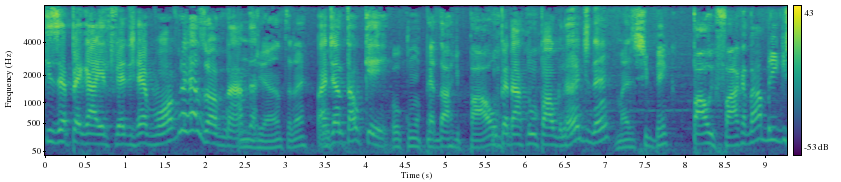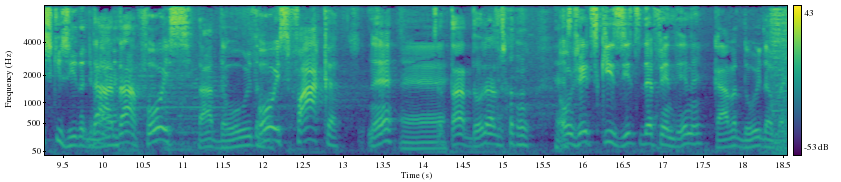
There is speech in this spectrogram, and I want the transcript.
quiser pegar ele tiver de revólver, não resolve Não nada. adianta, né? Vai adiantar o quê? Ou com um pedaço de pau. Um pedaço de um pau grande, né? Mas se bem que pau e faca dá uma briga esquisita Dá, demais. né? dá, foice. Tá doido. Foice, faca, né? É. Você tá doido. É um jeito esquisito de se defender, né? Cara doida, velho.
